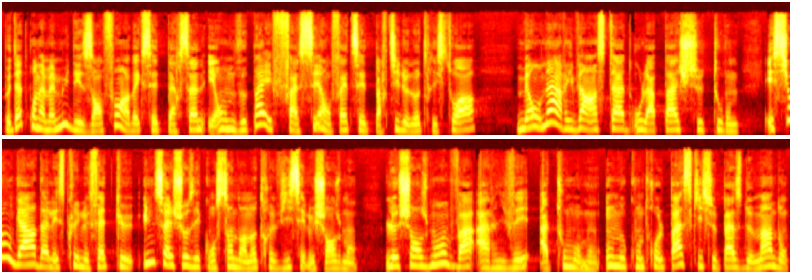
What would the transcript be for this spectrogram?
peut-être qu'on a même eu des enfants avec cette personne et on ne veut pas effacer en fait cette partie de notre histoire, mais on est arrivé à un stade où la page se tourne. Et si on garde à l'esprit le fait qu'une seule chose est constante dans notre vie, c'est le changement. Le changement va arriver à tout moment. On ne contrôle pas ce qui se passe demain, donc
